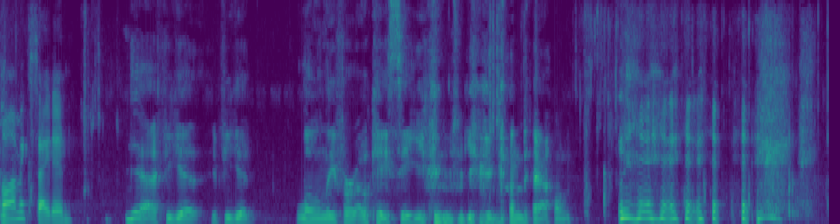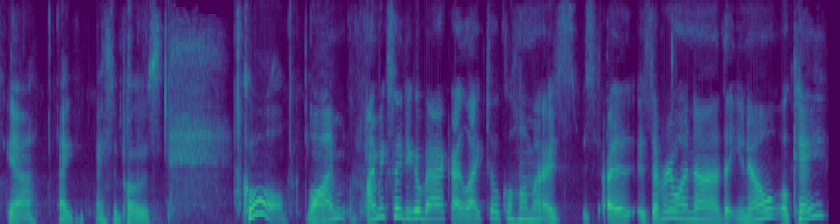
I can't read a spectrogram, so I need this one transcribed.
Well, I'm excited. Yeah, if you get if you get lonely for OKC, you can you can come down. yeah, I I suppose. Cool. Well, Yeah. I'm I'm excited to go back. I liked Oklahoma. Is is, uh, everyone uh, that you know okay?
